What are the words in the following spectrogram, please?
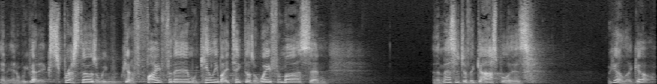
and, and we gotta express those and we, we gotta fight for them. We can't let anybody take those away from us. And, and the message of the gospel is we gotta let go.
